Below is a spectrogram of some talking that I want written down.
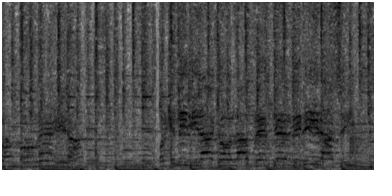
bambolea, porque mi vida yo la prefiero vivir así.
